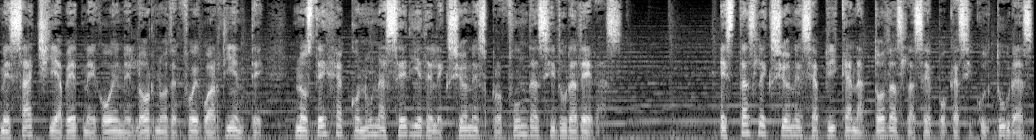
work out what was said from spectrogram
Mesach y Abednego en el horno de fuego ardiente, nos deja con una serie de lecciones profundas y duraderas. Estas lecciones se aplican a todas las épocas y culturas,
